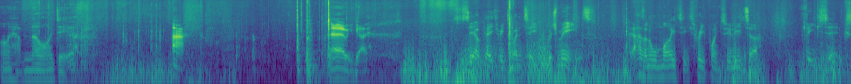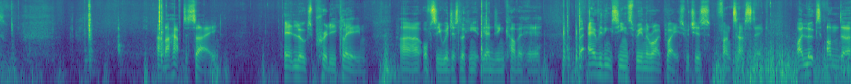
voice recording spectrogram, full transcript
I have no idea. Ah, there we go. CLK 320, which means it has an almighty 3.2 litre V6. And I have to say, it looks pretty clean. Uh, obviously, we're just looking at the engine cover here, but everything seems to be in the right place, which is fantastic. I looked under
